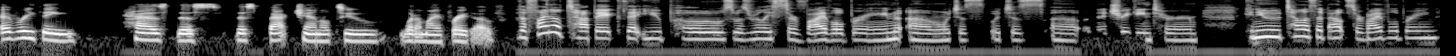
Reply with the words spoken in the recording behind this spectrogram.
everything has this this back channel to what am I afraid of. The final topic that you posed was really survival brain, um, which is which is uh, an intriguing term. Can you tell us about survival brain?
